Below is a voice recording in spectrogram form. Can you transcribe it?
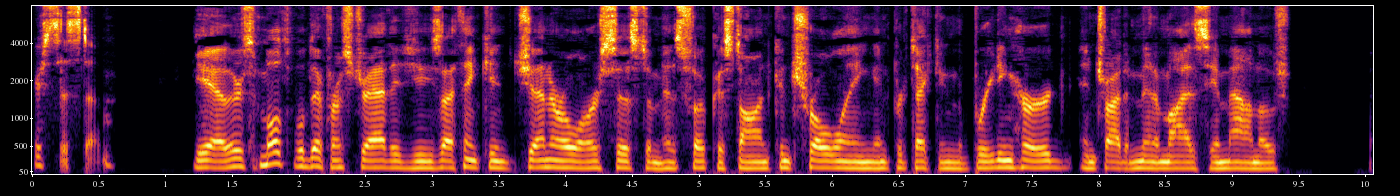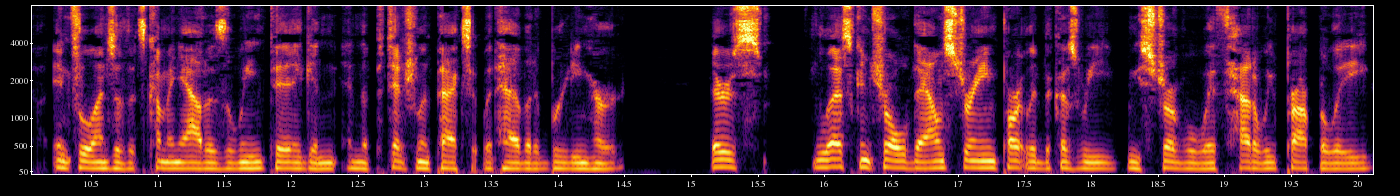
your system? Yeah, there's multiple different strategies. I think in general, our system has focused on controlling and protecting the breeding herd and try to minimize the amount of influenza that's coming out as a wean pig and, and the potential impacts it would have at a breeding herd. There's less control downstream, partly because we, we struggle with how do we properly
